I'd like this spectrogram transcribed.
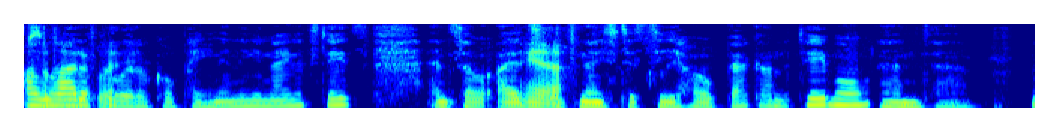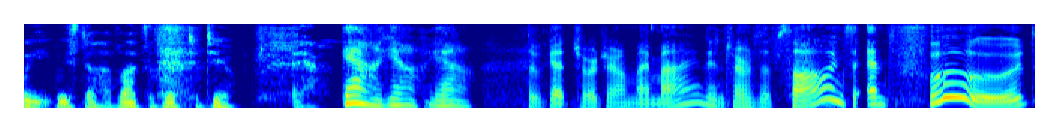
a, lot of political pain in the United States. And so it's, yeah. it's nice to see hope back on the table. And uh, we, we still have lots of work to do. Yeah, yeah, yeah. yeah. We've got Georgia on my mind in terms of songs and food.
